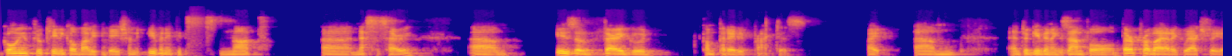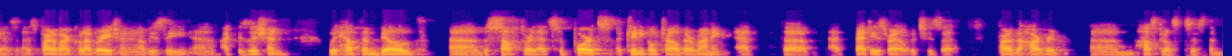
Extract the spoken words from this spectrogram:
going through clinical validation, even if it's not uh, necessary, um, is a very good competitive practice, right? Um, and to give an example, their probiotic, we actually, as, as part of our collaboration and obviously uh, acquisition, we help them build uh, the software that supports a clinical trial they're running at the at Beth Israel, which is a part of the Harvard um, hospital system.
